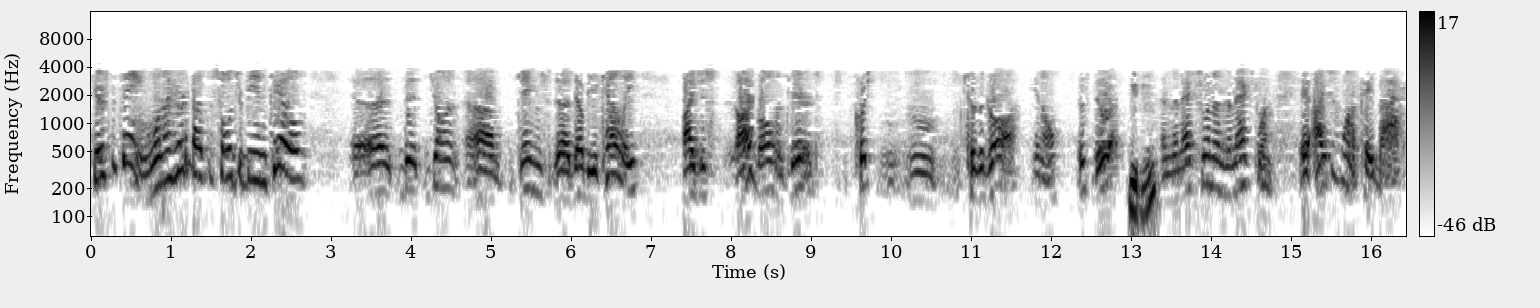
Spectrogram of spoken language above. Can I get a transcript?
here's the thing: when I heard about the soldier being killed, uh, that John uh, James uh, W. Kelly, I just I volunteered quick mm, to the draw. You know, let's do it. Mm-hmm. And the next one and the next one. Eh, I just want to pay back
